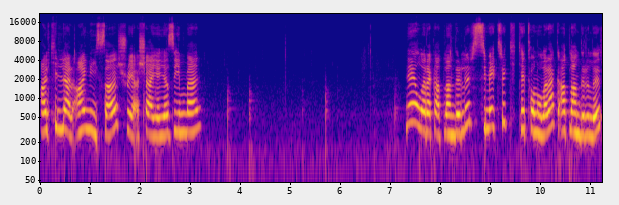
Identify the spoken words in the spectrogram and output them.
alkiller aynıysa şuraya aşağıya yazayım ben. Ne olarak adlandırılır? Simetrik keton olarak adlandırılır.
